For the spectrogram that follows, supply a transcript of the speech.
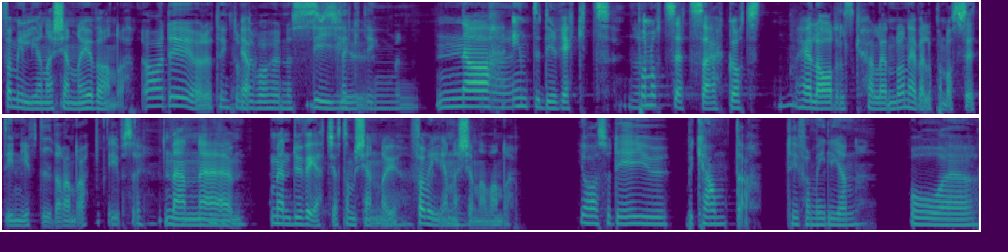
familjerna känner ju varandra. Ja, det gör jag. Jag tänkte om Ja, det var hennes det ju- släkting. Men Nå, Nej. inte direkt. Nej. På något sätt säkert. Hela adelskalendern är väl på något sätt ingift i varandra. i och för sig. Men, eh, Mhm. men du vet ju att de känner ju, familjerna Mm. känner varandra. Ja, alltså det är ju bekanta till familjen. Och eh,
